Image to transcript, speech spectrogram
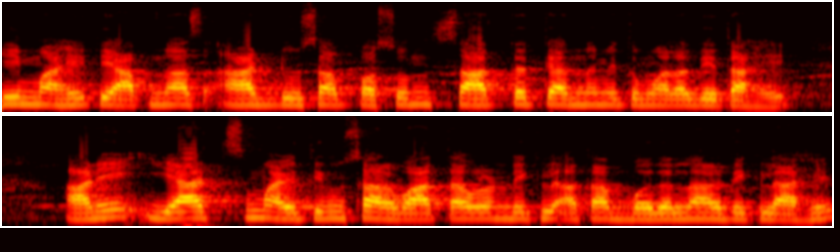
ही माहिती आपणास आठ दिवसापासून सातत्यानं मी तुम्हाला देत आहे. आणि याच माहितीनुसार वातावरण देखील आता बदलणार देखील आहे.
